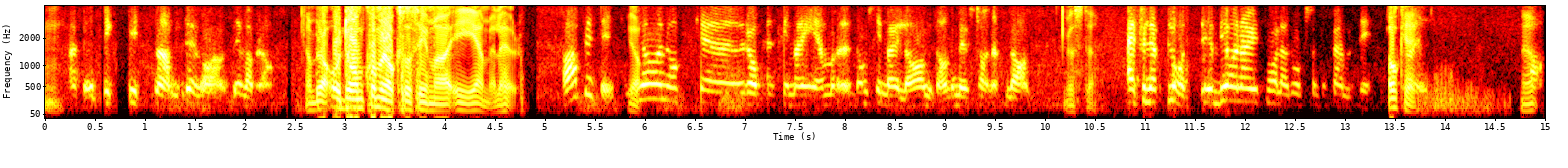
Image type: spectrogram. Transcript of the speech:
Mm. Alltså riktigt snabb, det var, det var bra. Ja, bra. Och de kommer också simma EM, eller hur? Ja, precis. Ja. Björn och eh, Robin simmar EM. De simmar i lag då. De är uttagna för lag. Just det. Nej, förlåt. Björn har utmålat också på 50. Okej. Okay. Ja.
